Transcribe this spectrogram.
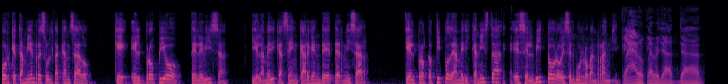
porque también resulta cansado que el propio Televisa y el América se encarguen de eternizar que el prototipo de americanista es el Víctor o es el burro Van Ranking. Claro, claro, ya ya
